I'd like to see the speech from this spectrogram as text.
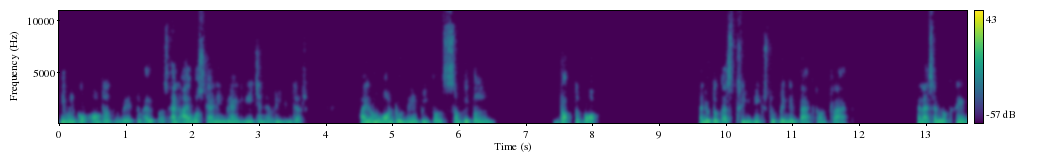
he will go out of the way to help us. And I was standing behind each and every leader. I don't want to name people. Some people dropped the ball. And it took us three weeks to bring it back on track. And I said, look, hey,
